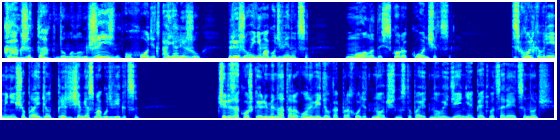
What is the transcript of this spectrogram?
«Как же так?» — думал он. «Жизнь уходит, а я лежу, лежу и не могу двинуться. Молодость скоро кончится. Сколько времени еще пройдет, прежде чем я смогу двигаться?» Через окошко иллюминатора он видел, как проходит ночь, наступает новый день, и опять воцаряется ночь.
